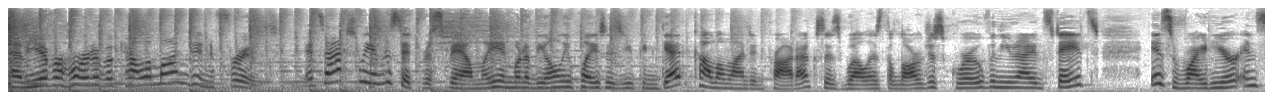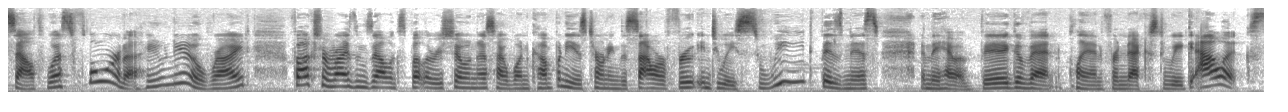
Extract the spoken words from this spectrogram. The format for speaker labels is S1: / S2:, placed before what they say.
S1: Have you ever heard of a calamondin fruit? It's actually in the citrus family and one of the only places you can get calamondin products as well as the largest grove in the United States is right here in southwest Florida. Who knew, right? Fox 4 Rising's Alex Butler is showing us how one company is turning the sour fruit into a sweet business and they have a big event planned for next week. Alex.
